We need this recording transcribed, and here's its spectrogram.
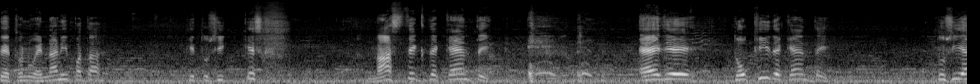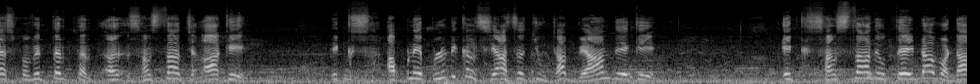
ਤੇ ਤੁਹਾਨੂੰ ਇੰਨਾ ਨਹੀਂ ਪਤਾ ਕਿ ਤੁਸੀਂ ਕਿਸ ਨਾਸਤਿਕ ਦੇ ਕਹਿਣ ਤੇ ਐ ਜੇ ਦੋਖੀ ਦੇ ਕਹਿਣ ਤੇ, ਤੁਸੀਂ ਇਸ ਪਵਿੱਤਰ ਧਰ- ਸੰਸਥਾ 'ਚ ਆ ਕੇ ਇੱਕ ਆਪਣੇ ਪੋਲੀਟੀਕਲ ਸਿਆਸਤ ਝੂਠਾ ਬਿਆਨ ਦੇ ਕੇ ਇੱਕ ਸੰਸਥਾ ਦੇ ਉੱਤੇ ਐਡਾ ਵੱਡਾ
